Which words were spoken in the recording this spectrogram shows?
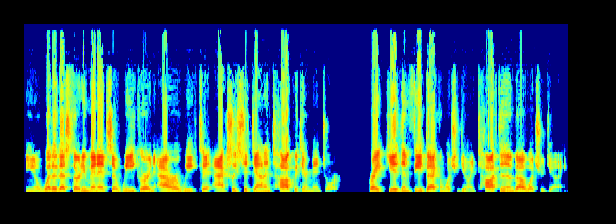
you know, whether that's 30 minutes a week or an hour a week to actually sit down and talk with your mentor, right? Give them feedback on what you're doing. Talk to them about what you're doing,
